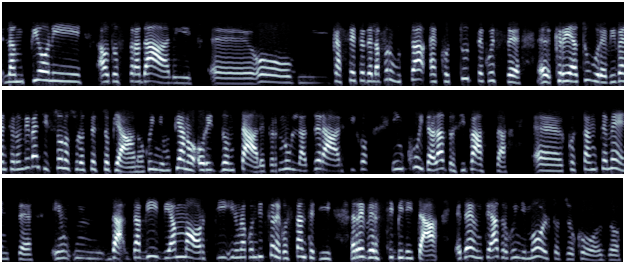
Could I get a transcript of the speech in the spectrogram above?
lampioni autostradali eh, o cassette della frutta, ecco, tutte queste eh, creature viventi e non viventi sono sullo stesso piano, quindi un piano orizzontale, per nulla gerarchico, in cui tra l'altro si passa eh, costantemente in, mm, da, da, vivi a morti in una condizione costante di reversibilità. Ed è un teatro quindi molto giocoso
